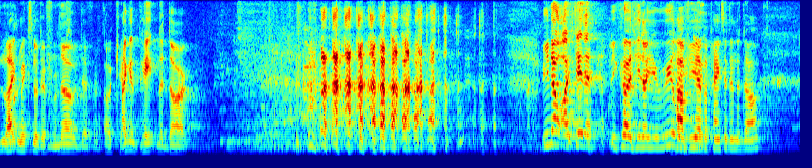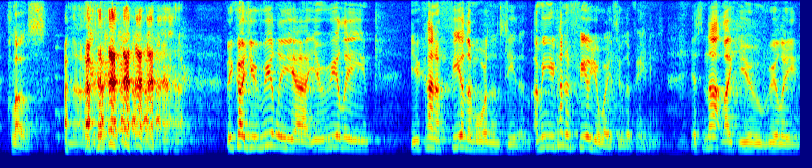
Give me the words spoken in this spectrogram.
light makes no difference. No difference. Okay. I can paint in the dark. you know, I say that because you know you really Have you ever painted in the dark? close. No. because you really, uh, you really, you kind of feel them more than see them. I mean, you kind of feel your way through the paintings. It's not like you really,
